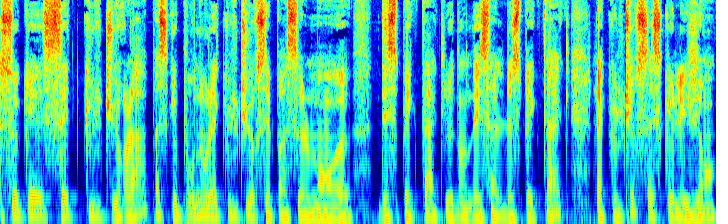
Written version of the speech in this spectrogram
ce qu'est cette culture-là, parce que pour nous, la culture, c'est pas seulement euh, des spectacles dans des salles de spectacle. La culture, c'est ce que les gens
